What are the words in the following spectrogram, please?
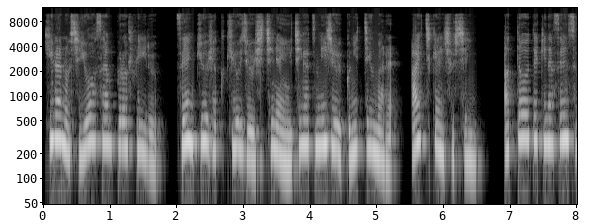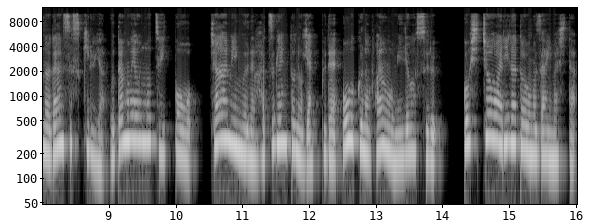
平野志陽さんプロフィール、1997年1月29日生まれ、愛知県出身。圧倒的なセンスのダンススキルや歌声を持つ一方、チャーミングな発言とのギャップで多くのファンを魅了する。ご視聴ありがとうございました。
